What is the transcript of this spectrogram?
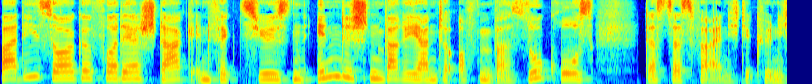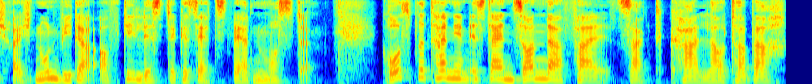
war die Sorge vor der stark infektiösen indischen Variante offenbar so groß, dass das Vereinigte Königreich nun wieder auf die Liste gesetzt werden musste. Großbritannien ist ein Sonderfall, sagt Karl Lauterbach.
